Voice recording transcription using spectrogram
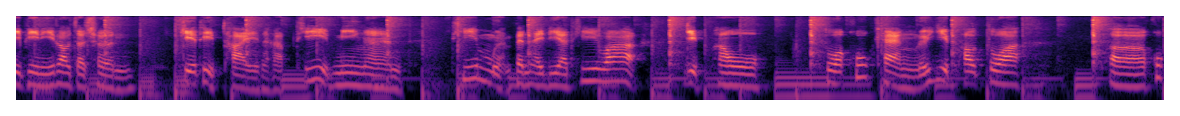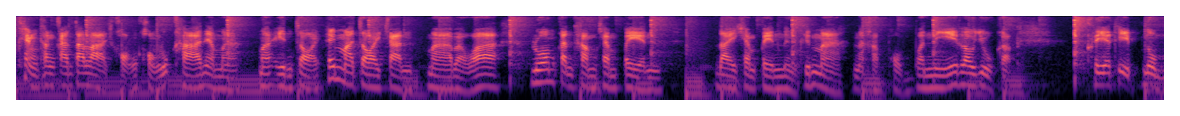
EP นี้เราจะเชิญ Creative ไทยนะครับ ที่มีงานที่เหมือนเป็นไอเดียที่ว่าหยิบเอาตัวคู่แข่งหรือหยิบเอาตัวคู่แข่งทางการตลาดของของลูกค้าเนี่ยมามา enjoy เอ้ยมา join กันมาแบบว่าร่วมกันทำแคมเปญใดแคมเปญหนึ่งขึ้นมานะครับผมวันนี้เราอยู่กับครีเอทีฟหนุ่ม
